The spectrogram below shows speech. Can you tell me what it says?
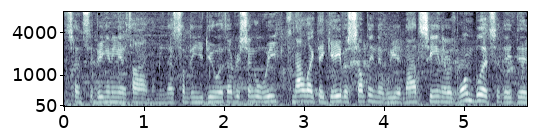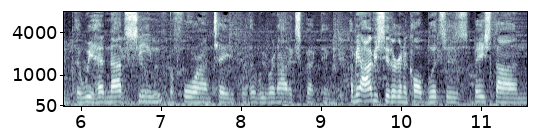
since the beginning of the time. I mean, that's something you deal with every single week. It's not like they gave us something that we had not seen. There was one blitz that they did that we had not seen before on tape or that we were not expecting. I mean, obviously they're going to call blitzes based on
